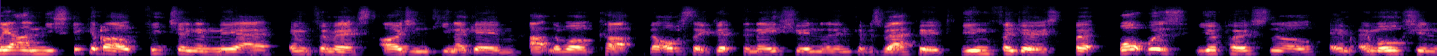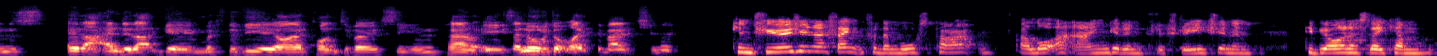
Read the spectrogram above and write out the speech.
Leanne, you speak about featuring in the uh, infamous Argentina game at the World Cup that obviously gripped the nation. I think it was record viewing figures. But what was your personal em- emotions at that end of that game with the VAR controversy and penalties? I know we don't like to mention it. confusion i think for the most part a lot of anger and frustration and to be honest like i'm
